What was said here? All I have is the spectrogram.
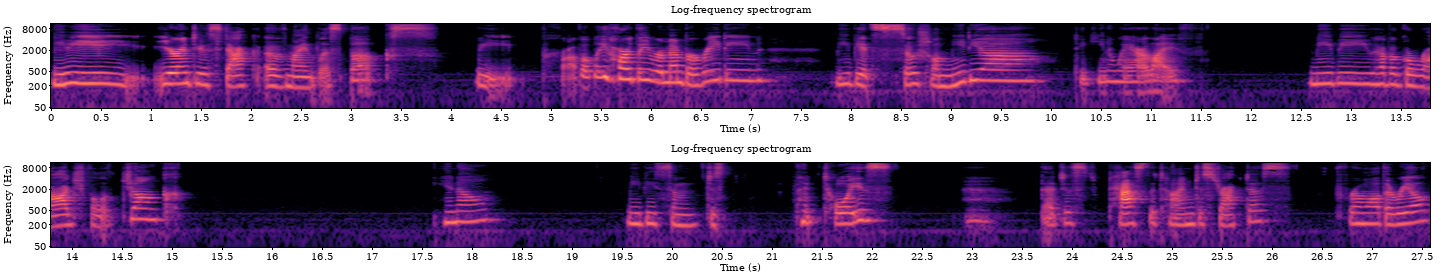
Maybe you're into a stack of mindless books we probably hardly remember reading. Maybe it's social media taking away our life. Maybe you have a garage full of junk. You know? Maybe some just toys that just pass the time, distract us from all the real.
